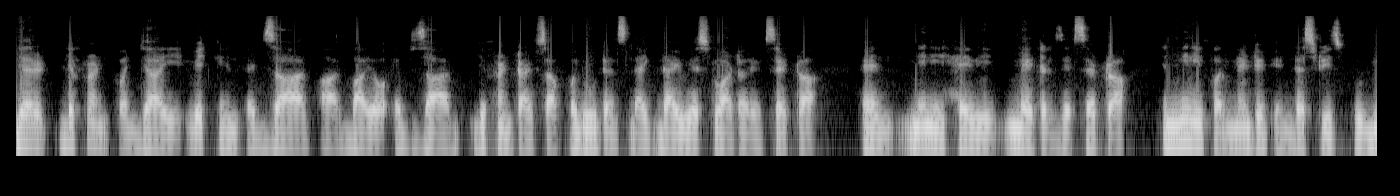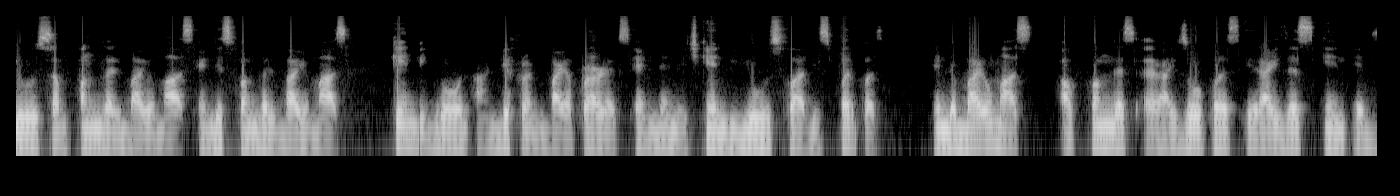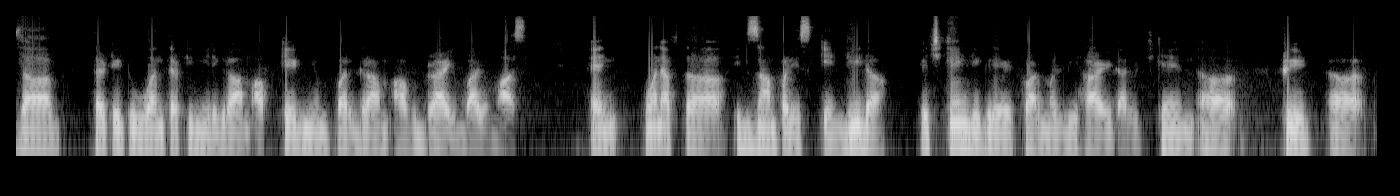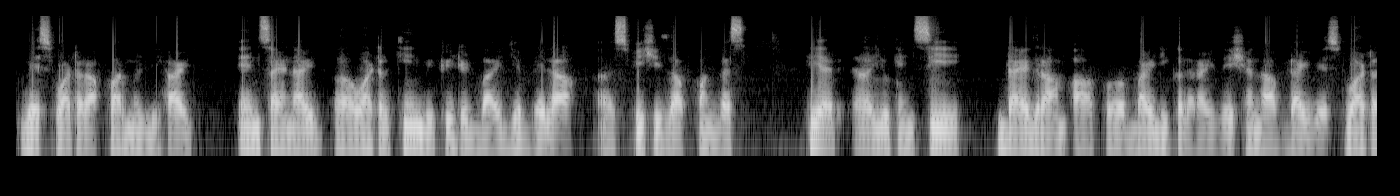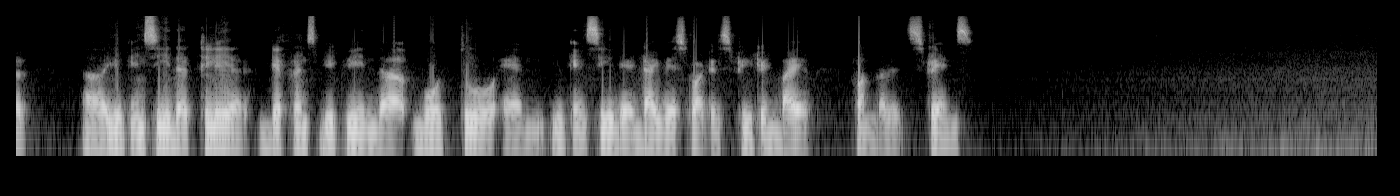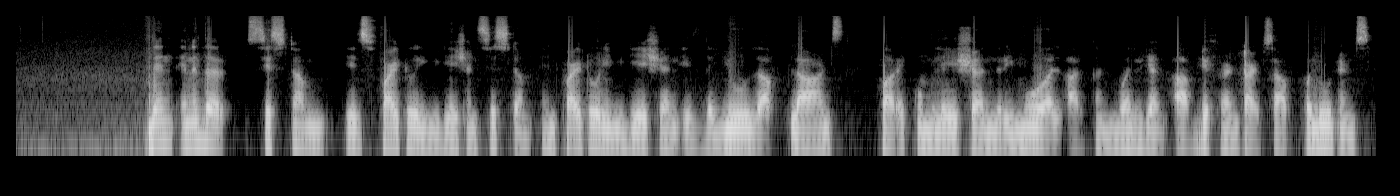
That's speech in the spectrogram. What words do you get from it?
There are different fungi which can absorb or bioabsorb different types of pollutants like dye wastewater etc. and many heavy metals etc. And many fermented industries produce some fungal biomass and this fungal biomass can be grown on different bioproducts and then which can be used for this purpose in the biomass of fungus Rhizopus arrhizus can absorb 30 to 130 milligram of cadmium per gram of dry biomass. And one of the example is candida, which can degrade formaldehyde or which can uh, treat uh, wastewater of formaldehyde. And cyanide uh, water can be treated by Gibberella uh, species of fungus. Here uh, you can see diagram of uh, biodecolorization of dye wastewater, uh, you can see the clear difference between the both two and you can see the dye wastewater is treated by fungal strains. Then another system is phytoremediation system and phytoremediation is the use of plants for accumulation, removal or conversion of different types of pollutants.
